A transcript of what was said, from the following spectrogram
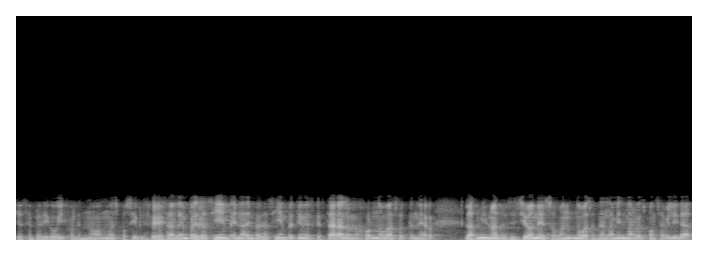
Yo siempre digo, híjole, no, no es posible. Sí, o sea, la empresa sí. siempre, en la empresa siempre tienes que estar, a lo mejor no vas a tener las mismas decisiones o van- no vas a tener la misma responsabilidad,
